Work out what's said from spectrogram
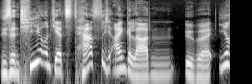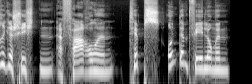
Sie sind hier und jetzt herzlich eingeladen, über Ihre Geschichten, Erfahrungen, Tipps und Empfehlungen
